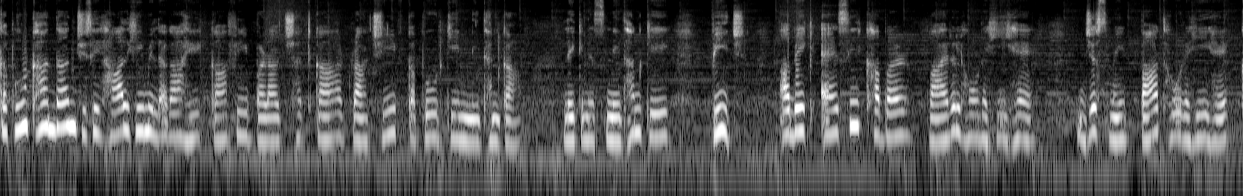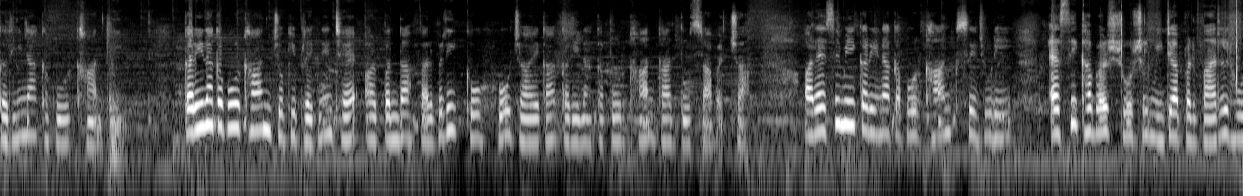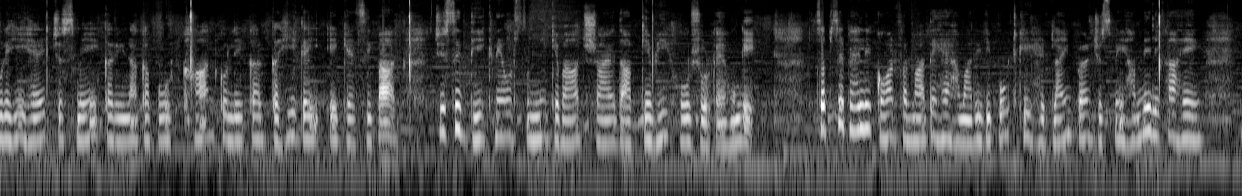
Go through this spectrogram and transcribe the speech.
कपूर खानदान जिसे हाल ही में लगा है काफ़ी बड़ा झटका राजीव कपूर के निधन का। लेकिन इस निधन के बीच अब एक ऐसी खबर वायरल हो रही है, जिसमें बात हो रही है करीना कपूर खान की। करीना कपूर खान जो कि प्रेग्नेंट है और 15 फरवरी को हो जाएगा करीना कपूर खान का दूसरा बच्चा। और ऐसे में करीना कपूर खान से जुड़ी ऐसी खबर सोशल मीडिया पर वायरल हो रही है, जिसमें करीना कपूर खान को लेकर कही गई एक ऐसी बात, जिसे देखने और सुनने के बाद शायद आपके भी होश उड़ गए होंगे। सबसे पहले गौर फरमाते हैं हमारी रिपोर्ट की हेडलाइन पर, जिसमें हमने लिखा है,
